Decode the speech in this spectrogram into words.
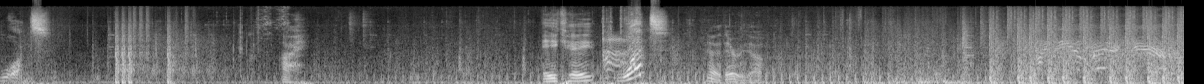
What? Aye. AK? Ah. What? Yeah, there we go. I need a medic here!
